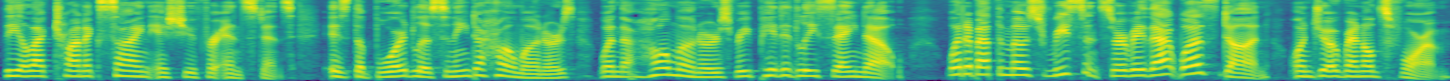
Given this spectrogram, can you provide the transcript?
The electronic sign issue, for instance, is the board listening to homeowners when the homeowners repeatedly say no? What about the most recent survey that was done on Joe Reynolds Forum?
